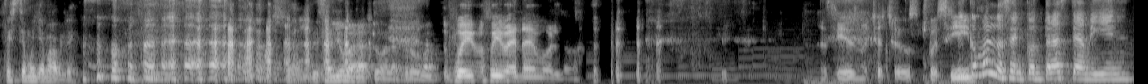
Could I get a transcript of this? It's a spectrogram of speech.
fuiste muy amable. Le salió barato a la trova. Fui, fui benévolo. Así es, muchachos. Pues sí. ¿Y cómo los encontraste, amiguín?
